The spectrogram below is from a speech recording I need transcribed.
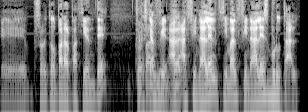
eh, sobre todo para el paciente, pero es que al, fin- al- al final, encima, el final es brutal.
